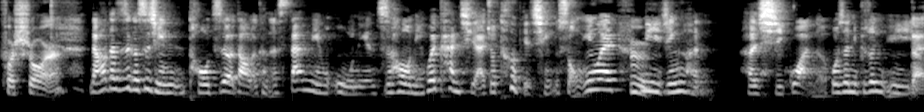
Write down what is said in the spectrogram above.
，for sure。然后，但是这个事情投资了到了可能三年、五年之后，你会看起来就特别轻松，因为你已经很。很习惯了，或者你比如说你对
